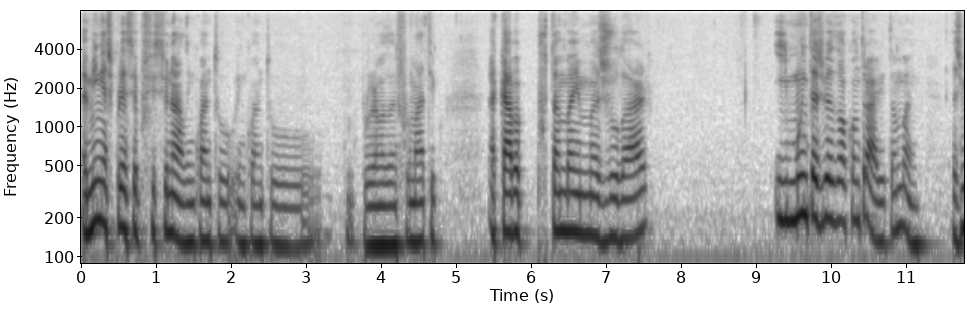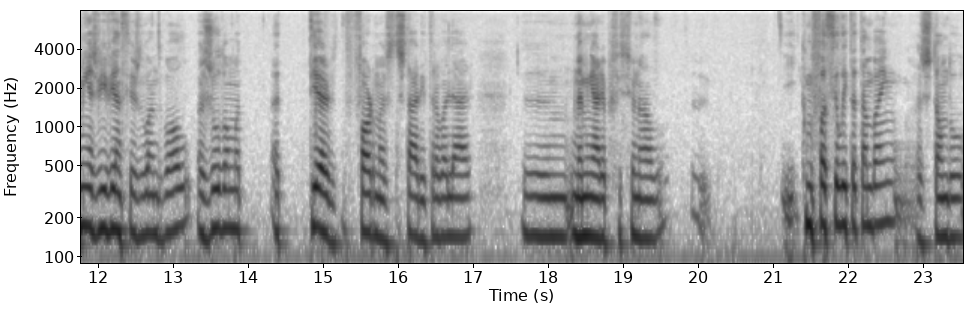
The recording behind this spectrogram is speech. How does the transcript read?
a minha experiência profissional enquanto, enquanto programador informático acaba por também me ajudar e muitas vezes ao contrário também. As minhas vivências do handball ajudam-me a, a, ter formas de estar e trabalhar hum, na minha área profissional eh, e que me facilita também a gestão do,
